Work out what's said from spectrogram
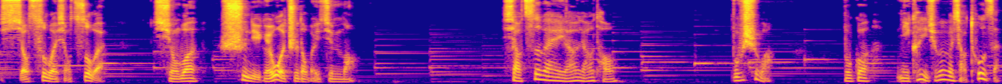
小刺猬，小刺猬，请问是你给我织的围巾吗？小刺猬摇摇头。不是我，不过你可以去问问小兔子，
